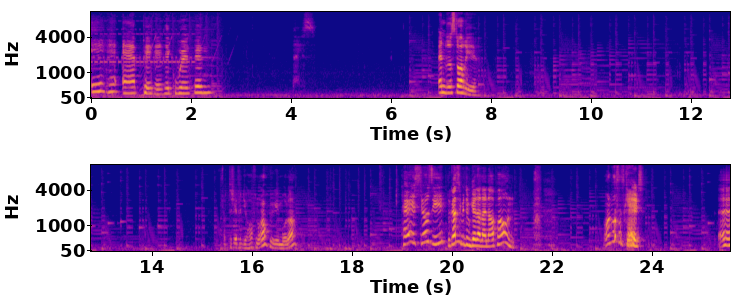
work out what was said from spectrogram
Epic win. Nice. Ende der Story. Ich einfach die Hoffnung aufgegeben, oder? Hey, Susi, du kannst nicht mit dem Geld alleine abhauen. Und wo ist das Geld? Äh,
